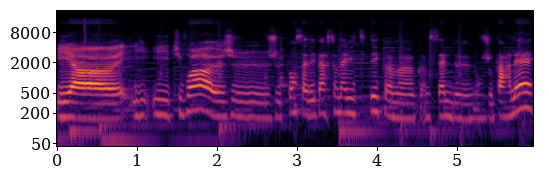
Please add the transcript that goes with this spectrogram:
Euh, et, tu vois, je, pense à des personnalités comme, comme celle dont je parlais.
